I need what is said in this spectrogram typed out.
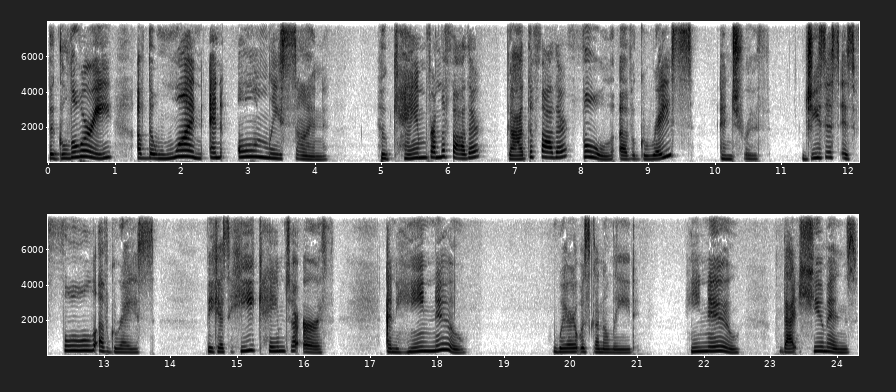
the glory of the one and only Son who came from the Father, God the Father, full of grace and truth. Jesus is full of grace because he came to earth and he knew where it was going to lead. He knew that humans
